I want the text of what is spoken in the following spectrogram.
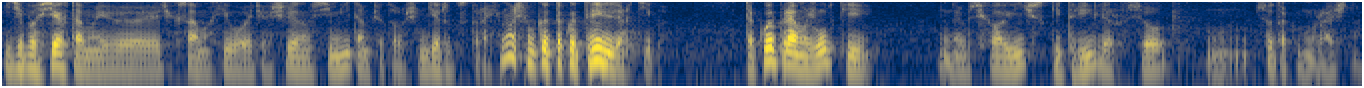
И типа всех там э, этих самых его этих членов семьи там что-то, в общем, держит в страхе. Ну, в общем, какой-то такой триллер, типа. Такой прям жуткий э, психологический триллер, все, все так мрачно.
